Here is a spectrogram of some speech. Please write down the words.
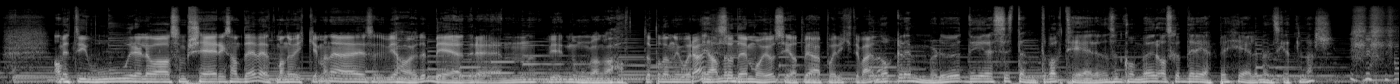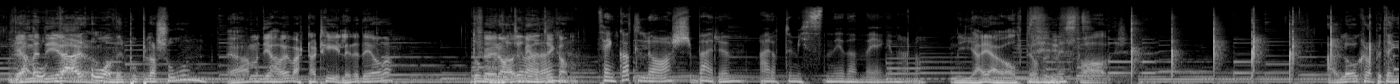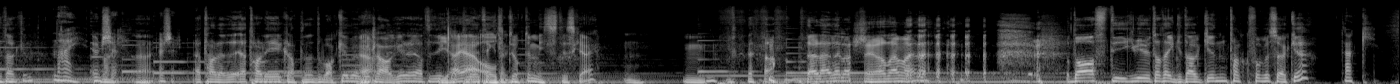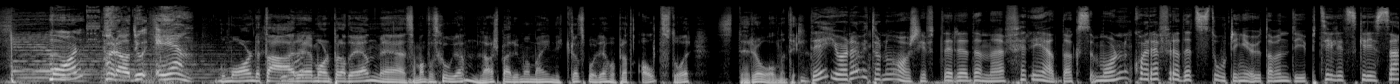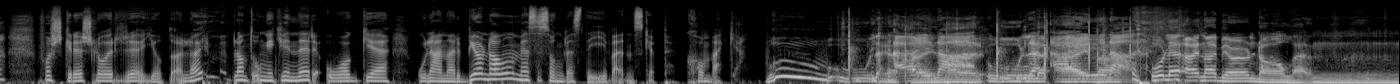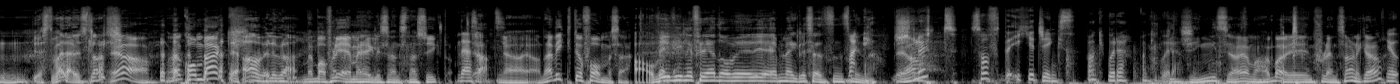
meteor eller hva som skjer, det vet man jo ikke. Men jeg, vi har jo det bedre enn vi noen gang har hatt det på denne jorda. Ja, men- Så det må jo si at vi er på riktig vei. Nå glemmer du de resistente bakteriene som kommer og skal drepe hele menneskeheten, Lars. Ja, men de det er- overpopulasjon. Ja, Men de har jo vært her tidligere, de òg, da. Før antibiotikaen. Tenk at Lars Berrum er optimisten i denne gjengen her nå. Jeg er jo alltid optimist. Er det lov å klappe i tenketanken? Nei, unnskyld. Nei. unnskyld. Jeg tar, det, jeg tar de klappene tilbake. Men Ja. beklager at de Jeg er alltid optimistisk, jeg. Det er deg det, Lars. Ja, det er meg, det. Da stiger vi ut av tenketanken. Takk for besøket. Takk. Morgen på Radio 1. God morgen, dette er Morgen på Radio 1 med Samantha Skogran, Lars Berrum og meg, Niklas Baarli. Jeg håper at alt står strålende til. Det gjør det. Vi tar noen overskrifter denne fredagsmorgen. KrF reddet Stortinget ut av en dyp tillitskrise. Forskere slår J-alarm blant unge kvinner. Og Ole Einar Bjørndalen med sesongbeste i verdenscup. Comebacket. Woo, Ole Einar, Ole Einar. Ole Einar Bjørndalen. Jøss, det var raust, Lars. Ja, det er comeback. Ja, veldig bra. Men bare fordi Emil Hegle Svendsen er syk, da. Det er sant. Ja, ja, Det er viktig å få med seg. Ja, og vi hviler fred over Emil Hegle Svendsens Nei, minne. Ja. slutt! Sånn, det- ikke jinx. Bank i bordet. Bank i bordet. Jinx, ja, ja, man har jo bare influensa, har man ikke det? Jo.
